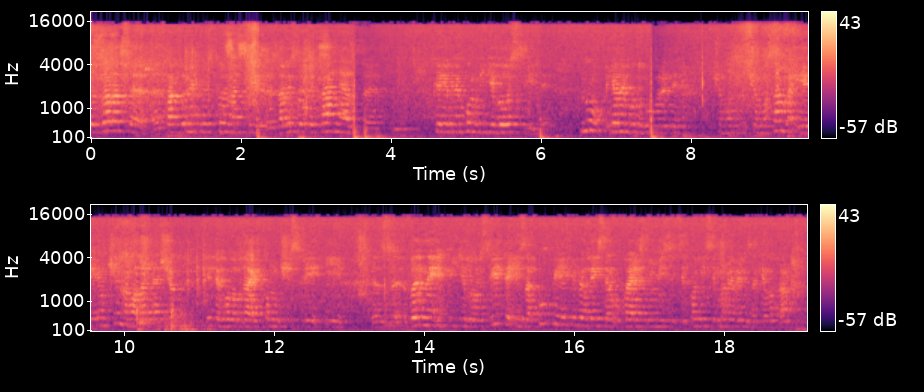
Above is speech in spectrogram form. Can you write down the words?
От зараз е, так до непристойності зависло питання з керівником відділу освіти. Ну, я не буду говорити, чому, чому саме і яким чином, але те, що діти голодають, в тому числі і з вини відділу освіти, і закупи, які велися у березні місяці по 8 гривень за кілограм. Е,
